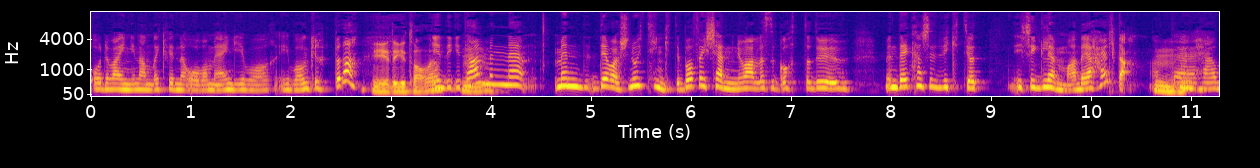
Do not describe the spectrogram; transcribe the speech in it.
og det var ingen andre kvinner over meg i vår, i vår gruppe, da. I digital, ja. I digital, men, eh, men det var ikke noe jeg tenkte på, for jeg kjenner jo alle så godt. Og du, men det er kanskje viktig å ikke glemme det helt, da. At mm. her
